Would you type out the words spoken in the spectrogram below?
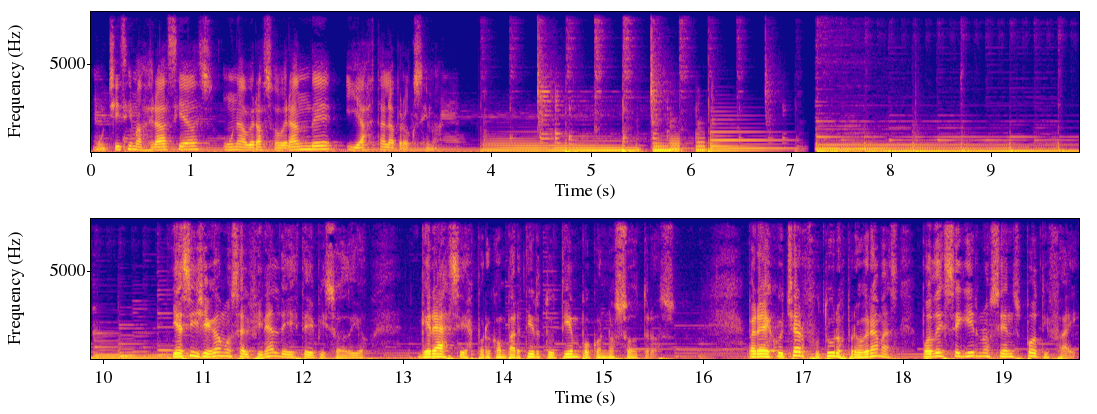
muchísimas gracias, un abrazo grande y hasta la próxima. Y así llegamos al final de este episodio. Gracias por compartir tu tiempo con nosotros. Para escuchar futuros programas podés seguirnos en Spotify.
